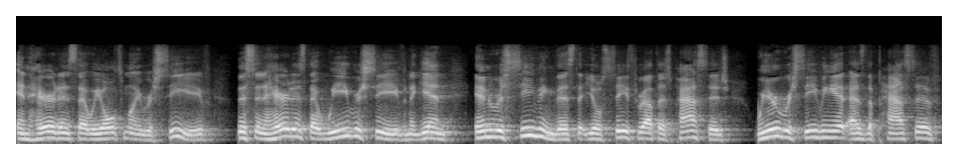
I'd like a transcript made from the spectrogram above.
inheritance that we ultimately receive? This inheritance that we receive, and again, in receiving this, that you'll see throughout this passage, we are receiving it as the passive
